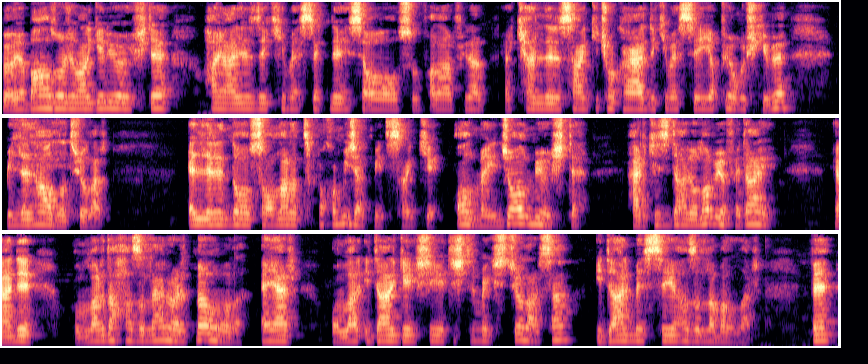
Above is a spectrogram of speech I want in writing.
Böyle bazı hocalar geliyor işte hayalinizdeki meslek neyse o olsun falan filan. Ya kendileri sanki çok hayaldeki mesleği yapıyormuş gibi millete anlatıyorlar ellerinde olsa onlar da tıp okumayacak mıydı sanki? Olmayınca olmuyor işte. Herkes ideal olamıyor Fedai. Yani bunları da hazırlayan öğretmen olmalı. Eğer onlar ideal gençliği yetiştirmek istiyorlarsa ideal mesleği hazırlamalılar. Ve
